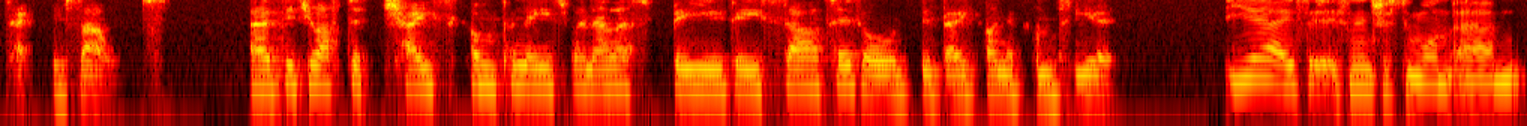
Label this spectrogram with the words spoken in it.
protect themselves. Uh, did you have to chase companies when LSBUD started, or did they kind of come to you? Yeah, it's it's an interesting one. Um,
